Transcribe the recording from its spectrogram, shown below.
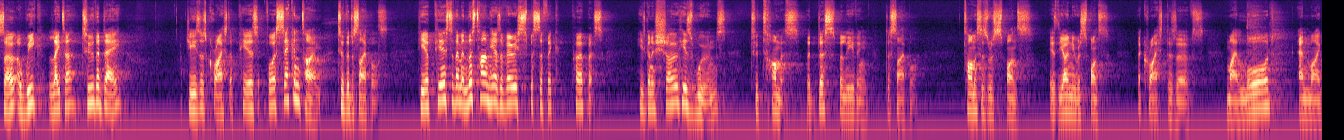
So, a week later, to the day, Jesus Christ appears for a second time to the disciples. He appears to them, and this time he has a very specific purpose. He's going to show his wounds to Thomas, the disbelieving disciple. Thomas's response is the only response that Christ deserves My Lord and my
